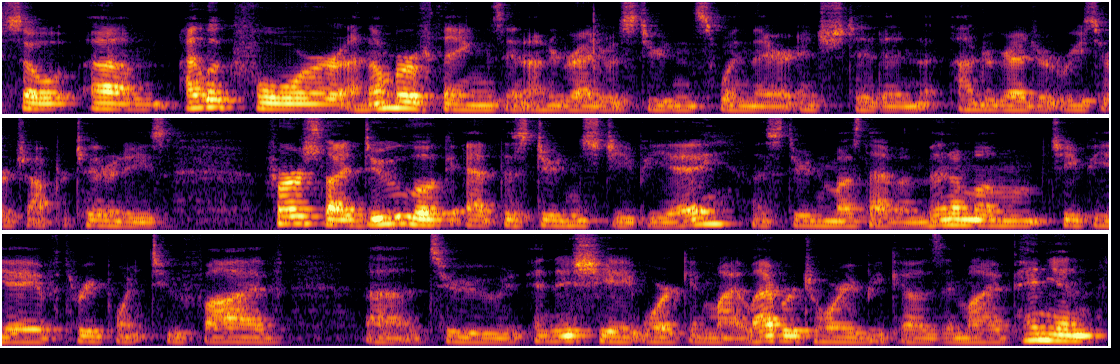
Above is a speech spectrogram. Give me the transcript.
So um, I look for a number of things in undergraduate students when they're interested in undergraduate research opportunities. First, I do look at the student's GPA. The student must have a minimum GPA of 3.25 uh, to initiate work in my laboratory because in my opinion,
